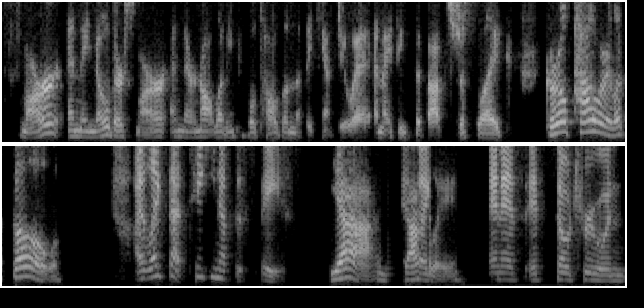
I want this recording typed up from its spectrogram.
smart and they know they're smart and they're not letting people tell them that they can't do it. And I think that that's just like girl power, let's go. I like that taking up the space. Yeah, exactly. Like, and it's it's so true and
